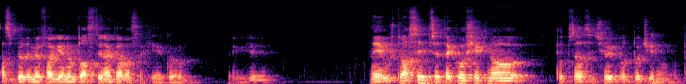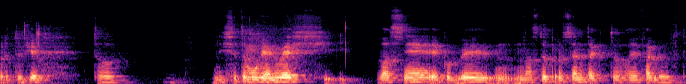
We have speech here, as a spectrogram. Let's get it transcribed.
a zbyly mi fakt jenom plasty na Kawasaki, jako, takže ne, už to asi přeteklo všechno, potřeba si člověk odpočinout, no, protože to, když se tomu věnuješ vlastně jakoby na 100%, tak toho je fakt dost.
